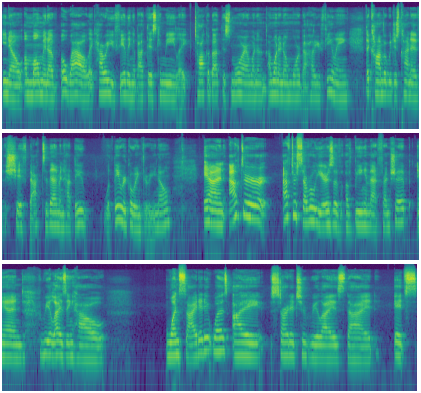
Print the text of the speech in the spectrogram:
you know a moment of oh wow like how are you feeling about this? Can we like talk about this more? I want to i want to know more about how you're feeling. The convo would just kind of shift back to them and how they what they were going through you know? And after after several years of, of being in that friendship and realizing how one-sided it was i started to realize that it's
